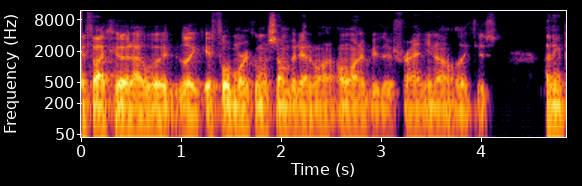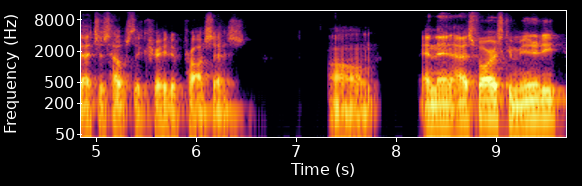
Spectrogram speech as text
if I could, I would like if I'm working with somebody, I'd want I want to be their friend, you know, like it's I think that just helps the creative process. Um, and then as far as community,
